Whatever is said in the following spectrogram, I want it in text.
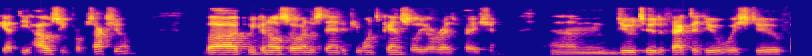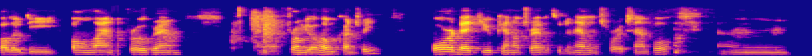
get the housing from Saxion. But we can also understand if you want to cancel your reservation um, due to the fact that you wish to follow the online program uh, from your home country or that you cannot travel to the Netherlands, for example. Um,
